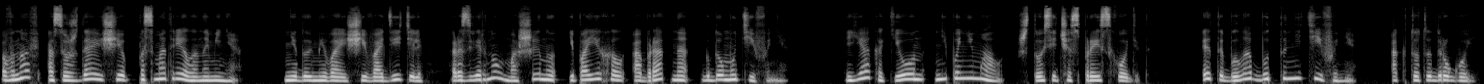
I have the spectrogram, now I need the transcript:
Вновь осуждающе посмотрела на меня. Недоумевающий водитель развернул машину и поехал обратно к дому Тифани. Я, как и он, не понимал, что сейчас происходит. Это была будто не Тифани, а кто-то другой.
